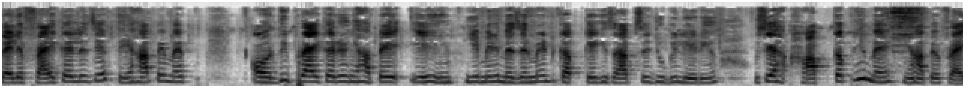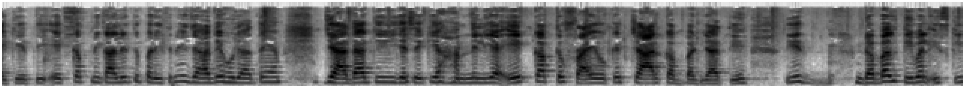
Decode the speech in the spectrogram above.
पहले फ्राई कर लीजिए। तो यहाँ पे मैं और भी फ्राई कर रही हूँ। यहाँ पे ये ये मेरी मेज़रमेंट कप के हिसाब से जो भी ले रही हूँ उसे हाफ़ कप ही मैं यहाँ पे फ्राई की थी, एक कप निकाली थी, पर इतने ज़्यादा हो जाते हैं, ज़्यादा की जैसे कि हमने लिया एक कप तो फ्राई होके चार कप बन जाती है। तो ये डबल तिबल इसकी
